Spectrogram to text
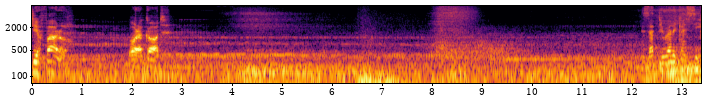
She a pharaoh? Or a god? Is that the relic I seek?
